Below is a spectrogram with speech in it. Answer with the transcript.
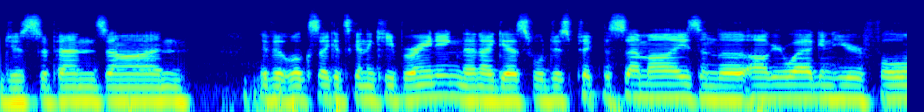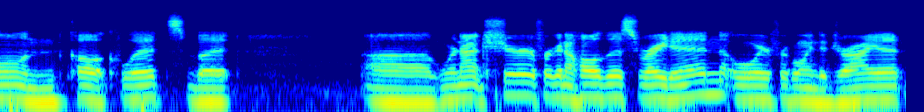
Just depends on if it looks like it's going to keep raining, then I guess we'll just pick the semis and the auger wagon here full and call it quits. But uh, we're not sure if we're going to haul this right in or if we're going to dry it.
